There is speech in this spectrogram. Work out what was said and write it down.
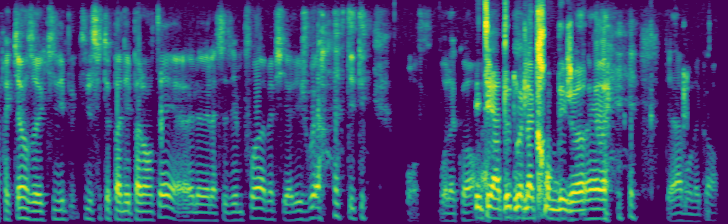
Après 15 euh, qui, qui, ne sautent pas des palantais, euh, la 16e fois, même s'il y a les joueurs, t'étais Bon, d'accord. T'étais à deux doigts de la crampe déjà. Ouais, ouais. là, bon, d'accord.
